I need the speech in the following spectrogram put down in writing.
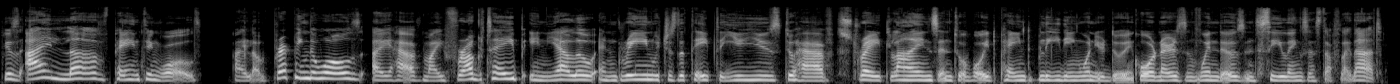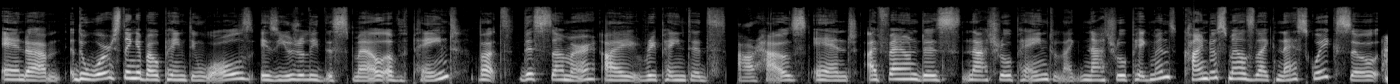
because I love painting walls. I love prepping the walls. I have my frog tape in yellow and green, which is the tape that you use to have straight lines and to avoid paint bleeding when you're doing corners and windows and ceilings and stuff like that. And um, the worst thing about painting walls is usually the smell of the paint. But this summer, I repainted our house and I found this natural paint, like natural pigment, kind of smells like Nesquik. So.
